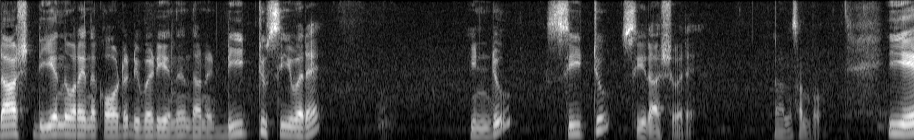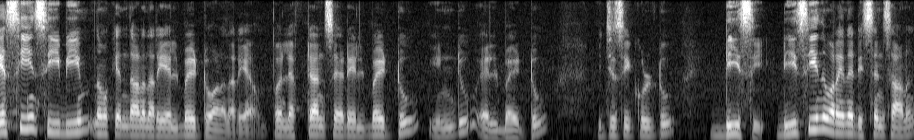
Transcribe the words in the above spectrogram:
ഡാഷ് ഡി എന്ന് പറയുന്ന കോഡ് ഡിവൈഡ് ചെയ്യുന്നത് എന്താണ്? ഡി ടു സി വരെ into C to C dash വരെ. അതാണ് സംഭവം. ഈ എ സിയും സി ബിയും നമുക്ക് എന്താണെന്ന് അറിയാം? എൽ ബൈ ടു ആണെന്നറിയാം ഇപ്പോൾ left hand side L by two into L by two which is equal to D C D C എന്ന് പറയുന്ന ഡിസ്റ്റൻസ് ആണ്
